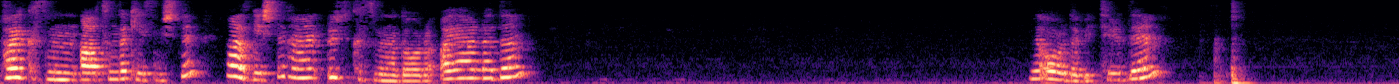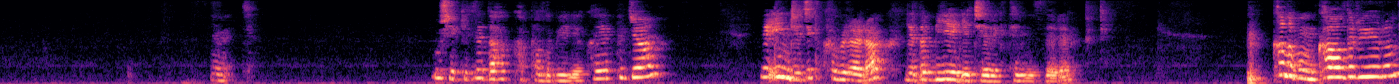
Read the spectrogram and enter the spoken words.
Pay kısmının altında kesmiştim. Vazgeçtim. Hemen üst kısmına doğru ayarladım. Ve orada bitirdim. Evet. Bu şekilde daha kapalı bir yaka yapacağım. Ve incecik kıvırarak ya da biye geçerek temizlerim. Kalıbımı kaldırıyorum.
